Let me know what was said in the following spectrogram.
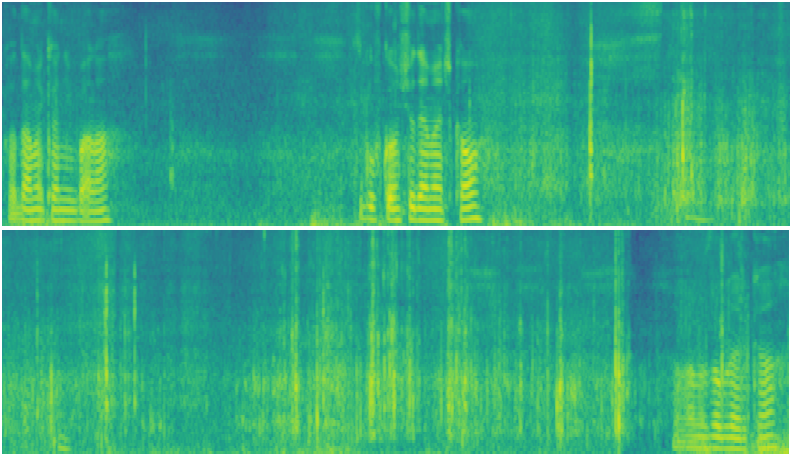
Wkładamy kanibala z główką siódemeczką. Chowamy woblerka.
